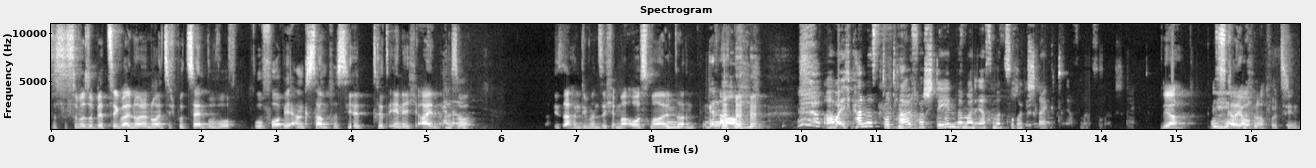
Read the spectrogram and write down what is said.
das ist immer so witzig, weil 99 Prozent, wovor wir Angst haben, passiert, tritt eh nicht ein. Genau. Also die Sachen, die man sich immer ausmalt mhm, dann. Genau. Aber ich kann es total verstehen, wenn man erstmal zurückschreckt. Ja, das kann ja. ich auch nachvollziehen.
